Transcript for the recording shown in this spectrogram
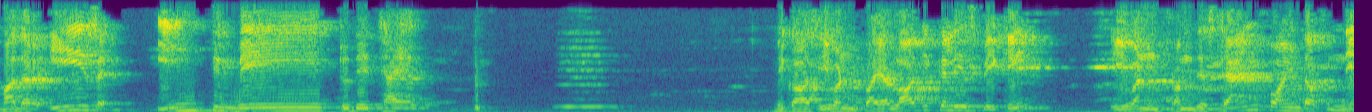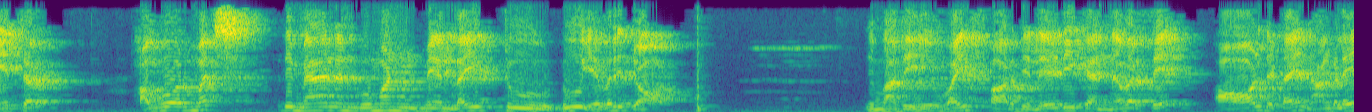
mother is intimate to the child. Because even biologically speaking, even from the standpoint of nature, however much the man and woman may like to do every job, the, the wife or the lady can never say, all the time, நாங்களே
